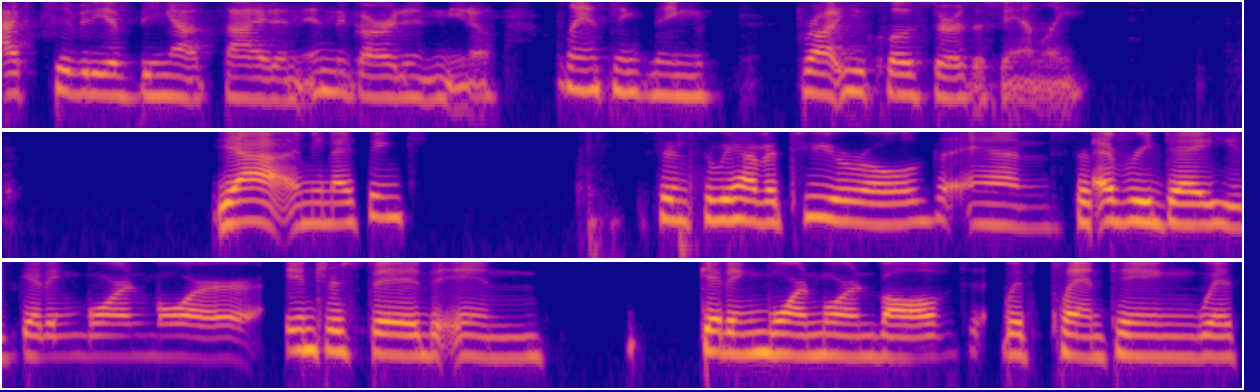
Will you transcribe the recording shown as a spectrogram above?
activity of being outside and in the garden, you know, planting things brought you closer as a family? Yeah, I mean, I think since we have a two year old, and so every day he's getting more and more interested in getting more and more involved with planting, with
